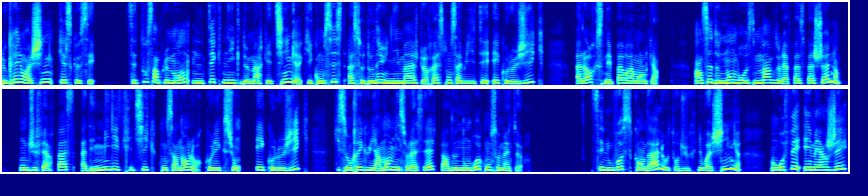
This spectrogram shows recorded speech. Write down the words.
Le greenwashing, qu'est-ce que c'est? C'est tout simplement une technique de marketing qui consiste à se donner une image de responsabilité écologique alors que ce n'est pas vraiment le cas. Ainsi, de nombreuses marques de la fast fashion ont dû faire face à des milliers de critiques concernant leurs collections écologiques qui sont régulièrement mis sur la sellette par de nombreux consommateurs. Ces nouveaux scandales autour du greenwashing ont refait émerger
